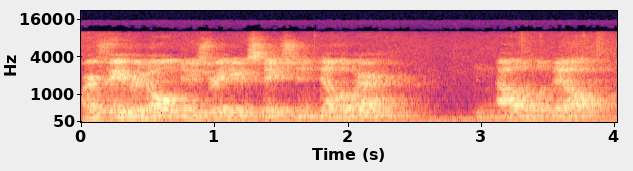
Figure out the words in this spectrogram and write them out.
our favorite all news radio station in Delaware, hmm. Alan Loudell.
